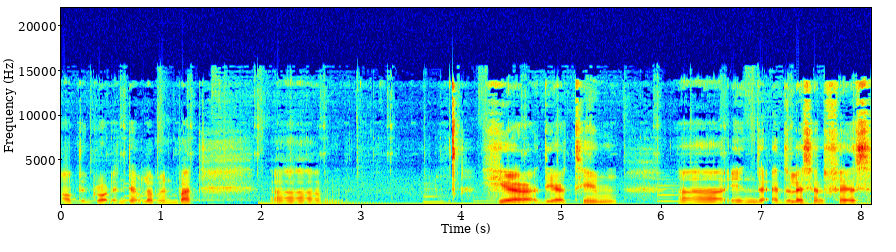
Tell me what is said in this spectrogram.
of the growth and development. But um, here their theme uh, in the adolescent phase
